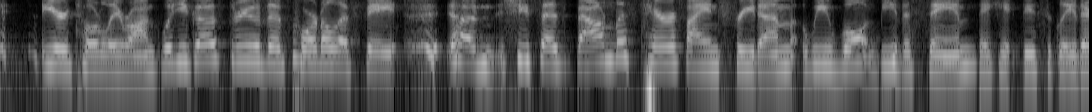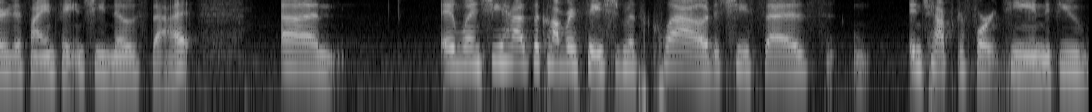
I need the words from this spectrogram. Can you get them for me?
you're totally wrong. When you go through the portal of fate um, she says boundless terrifying freedom. We won't be the same. Basically they're defying fate and she knows that. Um, and when she has a conversation with cloud she says in chapter 14 if you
